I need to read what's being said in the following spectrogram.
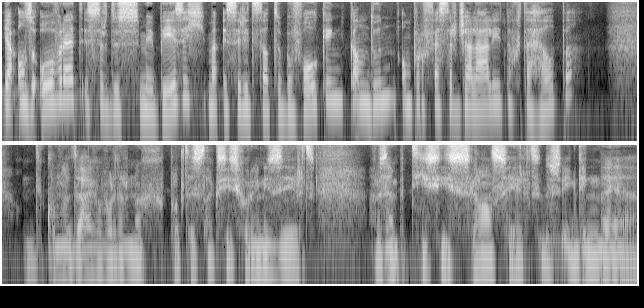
Ja, onze overheid is er dus mee bezig. Maar is er iets dat de bevolking kan doen om professor Jalali nog te helpen? De komende dagen worden er nog protestacties georganiseerd. Er zijn petities gelanceerd. Dus ik denk dat je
